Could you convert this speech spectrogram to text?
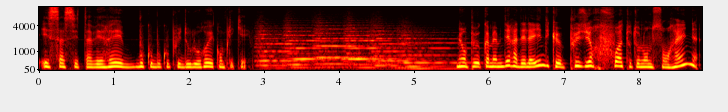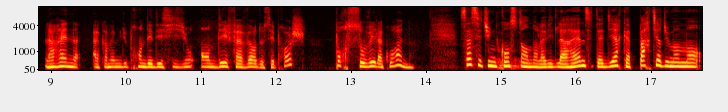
et ça s'est avéré beaucoup, beaucoup plus douloureux et compliqué. Mais on peut quand même dire, Adélaïde, que plusieurs fois tout au long de son règne, la reine a quand même dû prendre des décisions en défaveur de ses proches pour sauver la couronne. Ça, c'est une constante dans la vie de la reine, c'est-à-dire qu'à partir du moment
